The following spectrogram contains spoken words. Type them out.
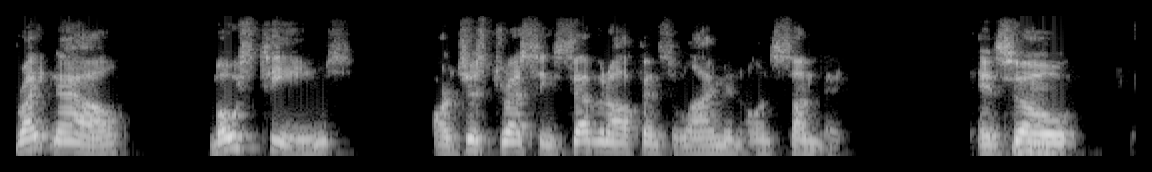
right now, most teams are just dressing seven offensive linemen on Sunday. And so mm-hmm.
